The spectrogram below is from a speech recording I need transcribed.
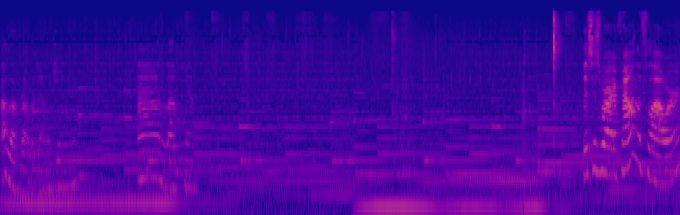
I love Robert Downey Jr. I love him. This is where I found the flower.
